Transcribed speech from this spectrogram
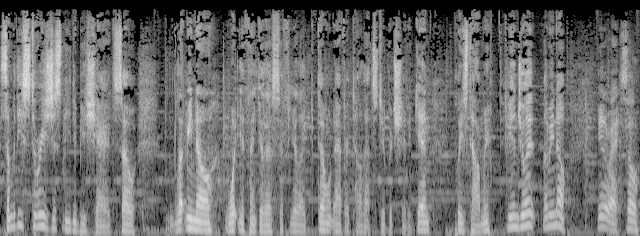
some of these stories just need to be shared. So, let me know what you think of this. If you're like, don't ever tell that stupid shit again, please tell me. If you enjoy it, let me know. Either way, so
